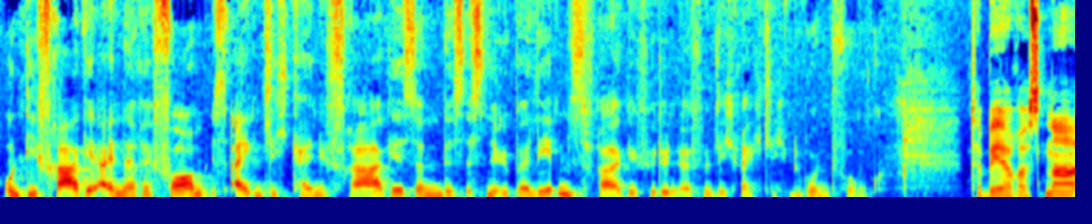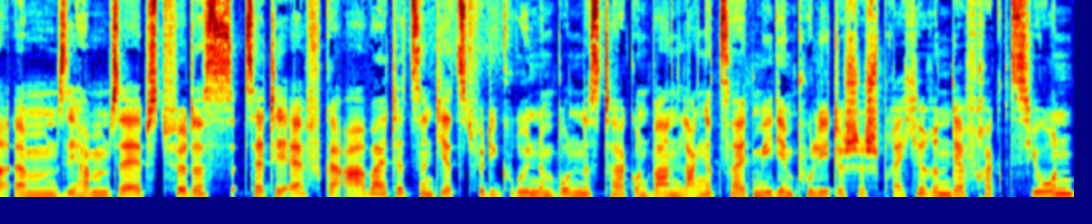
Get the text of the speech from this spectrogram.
Und die Frage einer Reform ist eigentlich keine Frage, sondern das ist eine Überlebensfrage für den öffentlich-rechtlichen Rundfunk. Tabea Rössner, ähm, Sie haben selbst für das ZDF gearbeitet, sind jetzt für die Grünen im Bundestag und waren lange Zeit medienpolitische Sprecherin der Fraktion.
